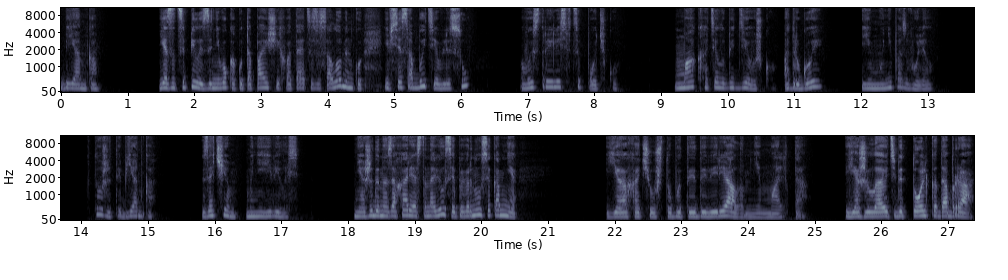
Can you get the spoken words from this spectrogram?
Бьянка. Я зацепилась за него, как утопающий хватается за соломинку, и все события в лесу выстроились в цепочку. Маг хотел убить девушку, а другой ему не позволил. «Кто же ты, Бьянка? Зачем мне явилась?» Неожиданно Захарий остановился и повернулся ко мне — я хочу, чтобы ты доверяла мне, Мальта. Я желаю тебе только добра.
